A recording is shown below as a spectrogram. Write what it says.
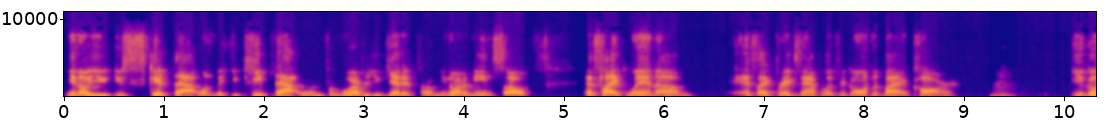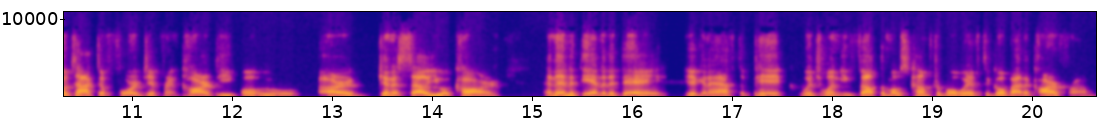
you know you you skip that one but you keep that one from whoever you get it from. You know what i mean? So it's like when um it's like for example if you're going to buy a car mm-hmm. you go talk to four different car people who are going to sell you a car. And then at the end of the day you're going to have to pick which one you felt the most comfortable with to go buy the car from.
